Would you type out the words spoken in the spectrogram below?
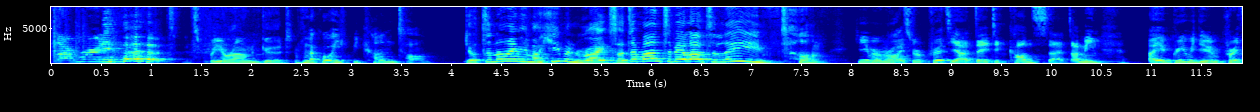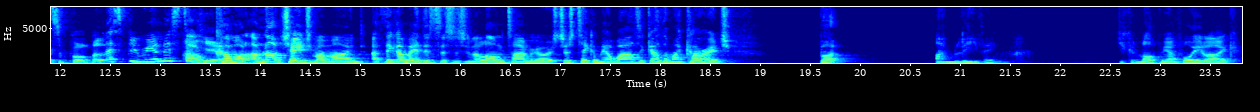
that really hurt! It's for your own good. Look what you've become, Tom. You're denying me my human rights. I demand to be allowed to leave. Tom, human rights are a pretty outdated concept. I mean, I agree with you in principle, but let's be realistic Oh, here. come on. I'm not changing my mind. I think I made this decision a long time ago. It's just taken me a while to gather my courage. But I'm leaving. You can lock me up all you like,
